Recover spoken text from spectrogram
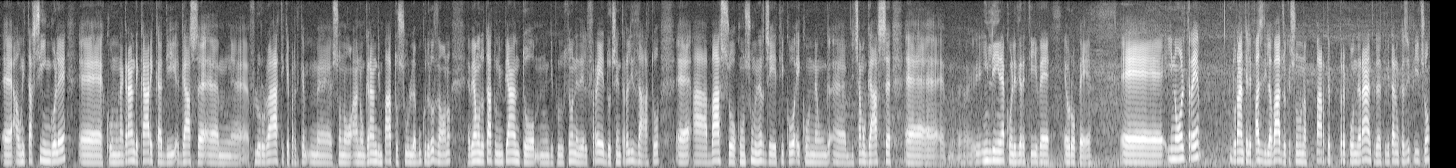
eh, a unità singole eh, con una grande carica di gas ehm, eh, fluorurati che mm, eh, sono, hanno grande impatto sul buco dell'ozono abbiamo dotato un impianto mh, mm, di produzione del freddo centralizzato eh, a basso consumo energetico e con un eh, diciamo gas in linea con le direttive europee. Eh, inoltre durante le fasi di lavaggio che sono una parte preponderante dell'attività in un casificio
